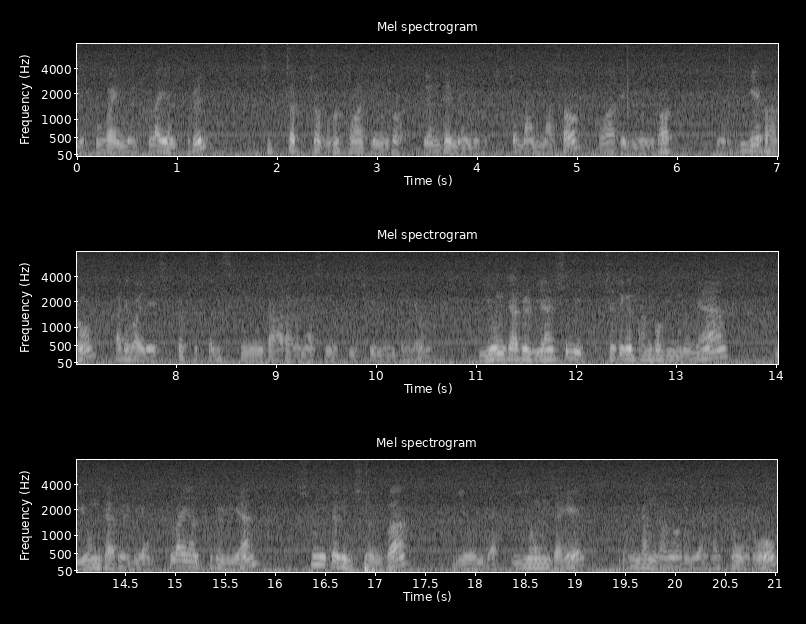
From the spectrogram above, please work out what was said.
욕구가 있는 클라이언트를 직접적으로 도와주는 것, 연대면으로 직접 만나서 도와드리는 것, 예, 이게 바로 사례 관리의 직접적 서비스 기능이다라고 말씀을 드릴 수 있는데요. 이용자를 위한 심리, 구체적인 방법이 뭐냐? 이용자를 위한, 클라이언트를 위한 심리적인 지원과 이용자, 이용자의 역량 강화를 위한 활동으로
